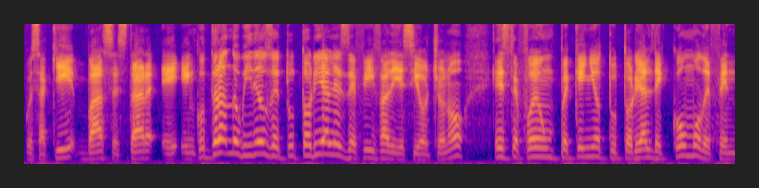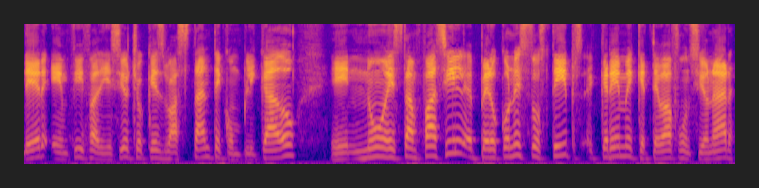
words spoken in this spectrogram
Pues aquí vas a estar encontrando videos de tutoriales de FIFA 18, ¿no? Este fue un pequeño tutorial de cómo defender en FIFA 18 que es bastante complicado. no es tan fácil pero con estos tips créeme que te va a funcionar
